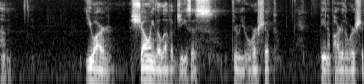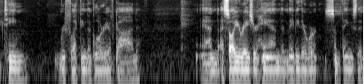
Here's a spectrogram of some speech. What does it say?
Um, you are showing the love of Jesus through your worship, being a part of the worship team, reflecting the glory of God. And I saw you raise your hand, and maybe there were some things that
